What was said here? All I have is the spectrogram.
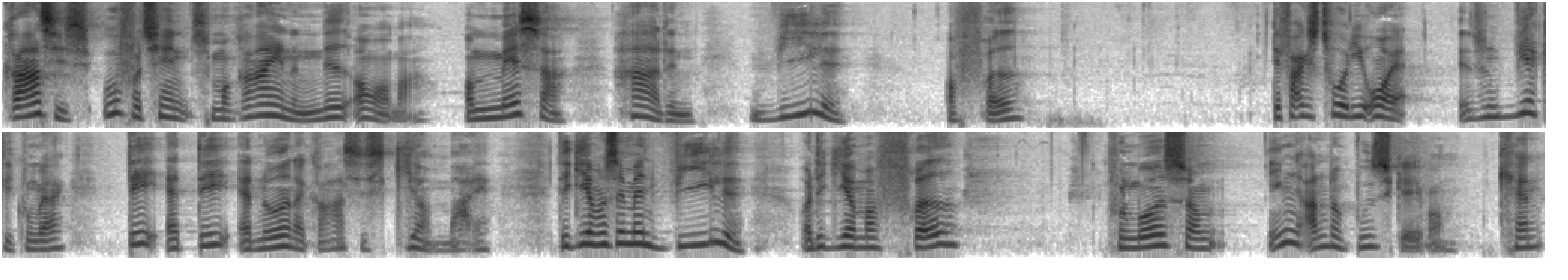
gratis, ufortjent som regnen ned over mig. Og med sig har den hvile og fred. Det er faktisk to af de ord, jeg sådan virkelig kunne mærke. Det er det, at noget af gratis giver mig. Det giver mig simpelthen hvile, og det giver mig fred på en måde, som ingen andre budskaber kan.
